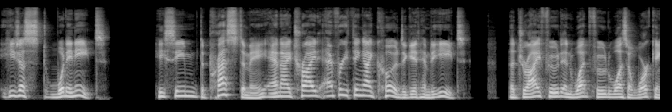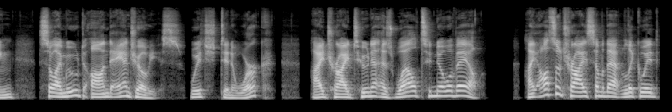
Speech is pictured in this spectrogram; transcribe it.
He just wouldn't eat. He seemed depressed to me, and I tried everything I could to get him to eat. The dry food and wet food wasn't working, so I moved on to anchovies, which didn't work. I tried tuna as well to no avail. I also tried some of that liquid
